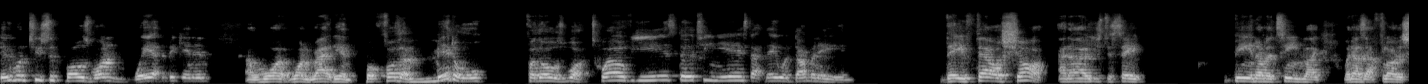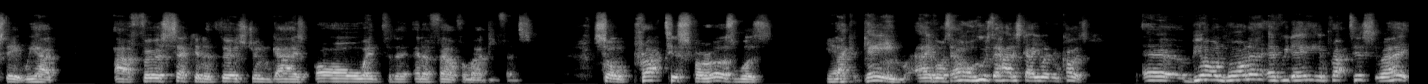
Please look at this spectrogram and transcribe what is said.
they won two Super Bowls, one way at the beginning and one, one right at the end. But for the middle, for those what, 12 years, 13 years that they were dominating, they fell short. And I used to say, being on a team like when I was at Florida State, we had our first, second, and third string guys all went to the NFL for my defense. So practice for us was yeah. like a game. Everyone said, "Oh, who's the hardest guy you went in college?" Uh, Bjorn Werner every day in practice, right?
